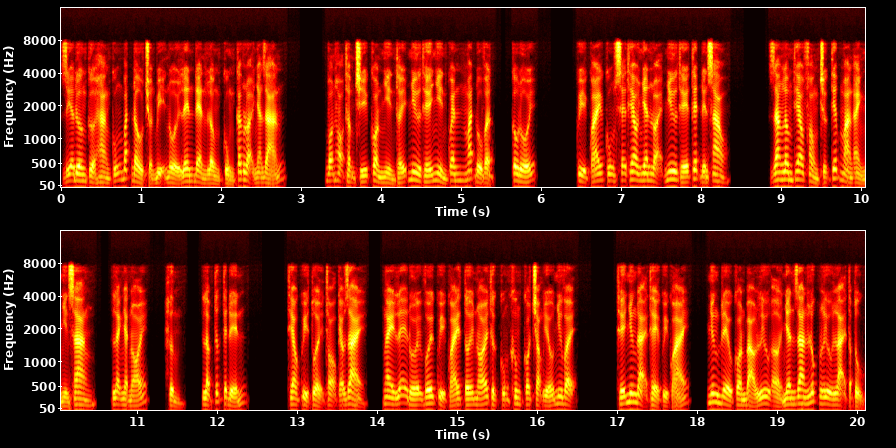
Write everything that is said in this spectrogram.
Dĩa đường cửa hàng cũng bắt đầu chuẩn bị nổi lên đèn lồng cùng các loại nhãn rán. Bọn họ thậm chí còn nhìn thấy như thế nhìn quen mắt đồ vật, câu đối. Quỷ quái cũng sẽ theo nhân loại như thế tết đến sao? Giang lâm theo phòng trực tiếp màn ảnh nhìn sang, lạnh nhạt nói, hừm, lập tức tết đến. Theo quỷ tuổi thọ kéo dài, ngày lễ đối với quỷ quái tới nói thực cũng không có trọng yếu như vậy. Thế nhưng đại thể quỷ quái, nhưng đều còn bảo lưu ở nhân gian lúc lưu lại tập tục.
